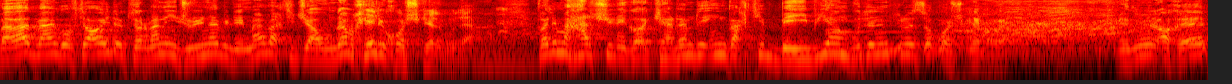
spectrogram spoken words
و بعد من گفته آقای دکتر من اینجوری نبینید من وقتی جووندم خیلی خوشگل بودم. ولی من هر چی نگاه کردم ده این وقتی بیبی هم بوده نمی‌تونست خوشگل باشه. می‌دونید آخه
